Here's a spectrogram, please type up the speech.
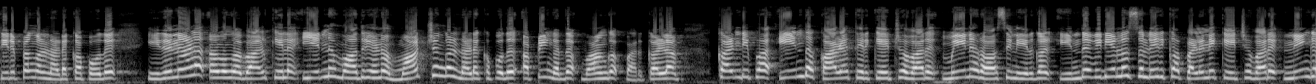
திருப்பங்கள் நடக்க போகுது? இதனால அவங்க வாழ்க்கையில என்ன மாதிரியான மாற்றங்கள் நடக்க போகுது அப்படிங்கிறத வாங்க பார்க்கலாம். கண்டிப்பா இந்த காலத்திற்கு ஏற்றவாறு மீன ராசி நேர்கள் இந்த வீடியோல சொல்லியிருக்க பலனுக்கு ஏற்றவாறு நீங்க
